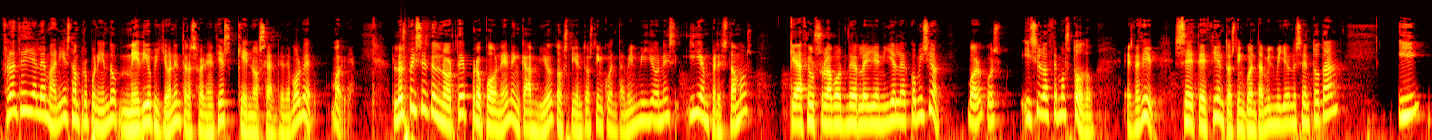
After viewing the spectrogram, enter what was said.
Francia y Alemania están proponiendo medio billón en transferencias que no se han de devolver. Muy bien. Los países del norte proponen, en cambio, 250.000 millones y en préstamos, ¿qué hace Ursula von der Leyen y la Comisión? Bueno, pues, ¿y si lo hacemos todo? Es decir, 750.000 millones en total y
